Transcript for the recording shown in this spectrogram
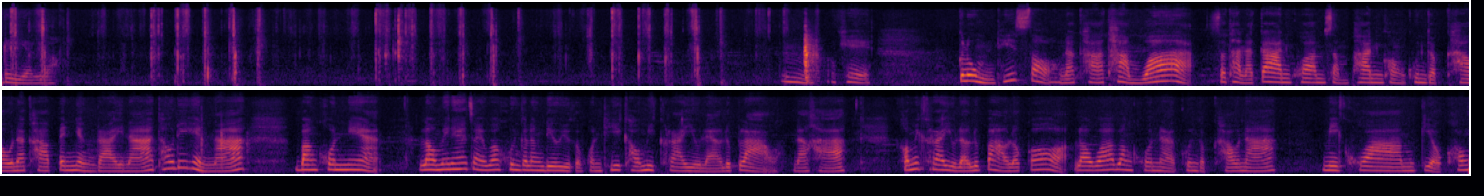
เหรียญเหรอม โอ เค กลุ่มที่สองนะคะ ถามว่าสถานการณ์ความสัมพันธ์ของคุณกับเขานะคะ เป็นอย่างไรนะ เท่าที่เห็นนะ บางคนเนี่ยเราไม่แน่ใจว่าคุณกำลังดีลอยู่กับคนที่เขามีใครอยู่แล้วหรือเปล่านะคะ เขามีใครอยู่แล้วหรือเปล่า แล้วก็เราว่าบางคนน่ะคุณกับเขานะ มีความเกี่ยวข้อง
